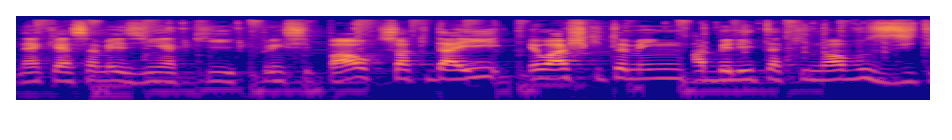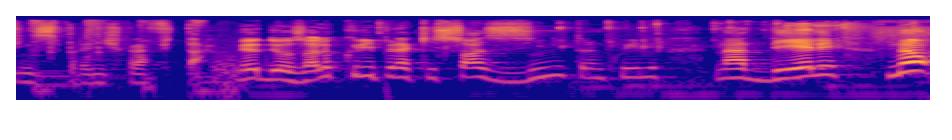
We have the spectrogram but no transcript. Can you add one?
né? Que é essa mesinha aqui principal. Só que daí eu acho que também habilita aqui novos itens pra gente craftar. Meu Deus, olha o Creeper aqui sozinho, tranquilo, na dele. Não!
